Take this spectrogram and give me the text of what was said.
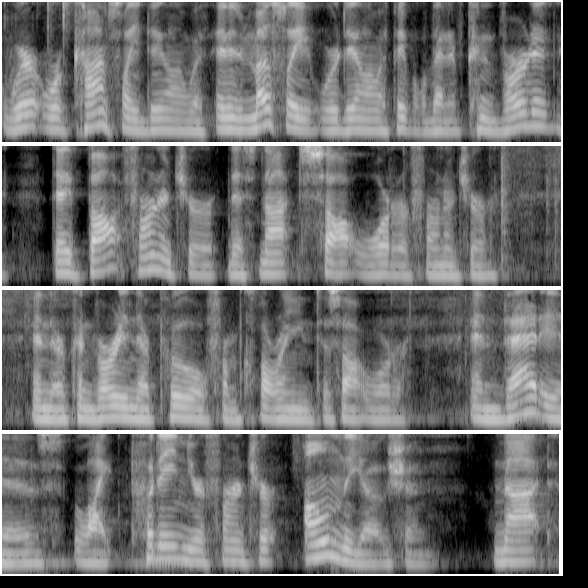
we're we're constantly dealing with, and mostly we're dealing with people that have converted. They've bought furniture that's not salt water furniture, and they're converting their pool from chlorine to salt water, and that is like putting your furniture on the ocean, not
